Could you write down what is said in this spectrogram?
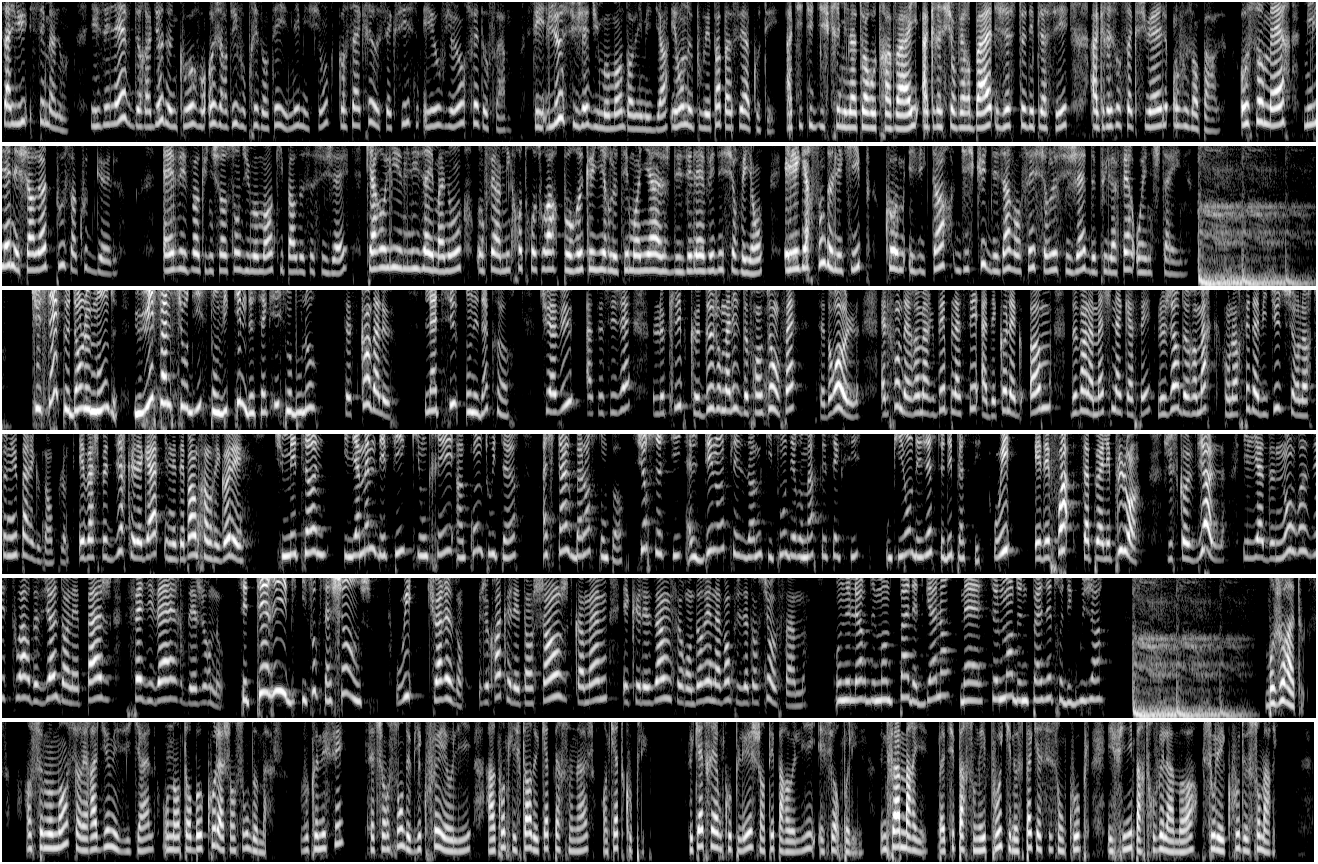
Salut, c'est Manon. Les élèves de Radio Duncourt vont aujourd'hui vous présenter une émission consacrée au sexisme et aux violences faites aux femmes. C'est le sujet du moment dans les médias et on ne pouvait pas passer à côté. Attitudes discriminatoires au travail, agressions verbales, gestes déplacés, agressions sexuelles, on vous en parle. Au sommaire, Mylène et Charlotte poussent un coup de gueule. Eve évoque une chanson du moment qui parle de ce sujet. Caroline, Lisa et Manon ont fait un micro-trottoir pour recueillir le témoignage des élèves et des surveillants. Et les garçons de l'équipe, Com et Victor, discutent des avancées sur le sujet depuis l'affaire Weinstein. Tu sais que dans le monde, 8 femmes sur 10 sont victimes de sexisme au boulot. C'est scandaleux. Là-dessus, on est d'accord. Tu as vu, à ce sujet, le clip que deux journalistes de France 2 ont fait? C'est drôle. Elles font des remarques déplacées à des collègues hommes devant la machine à café, le genre de remarques qu'on leur fait d'habitude sur leur tenue par exemple. Et bah je peux te dire que les gars, ils n'étaient pas en train de rigoler. Tu m'étonnes. Il y a même des filles qui ont créé un compte Twitter hashtag balance ton porc. Sur ceci, elles dénoncent les hommes qui font des remarques sexistes ou qui ont des gestes déplacés. Oui, et des fois, ça peut aller plus loin, jusqu'au viol. Il y a de nombreuses histoires de viol dans les pages faits divers des journaux. C'est terrible, il faut que ça change. Oui, tu as raison. Je crois que les temps changent quand même et que les hommes feront dorénavant plus attention aux femmes. On ne leur demande pas d'être galants, mais seulement de ne pas être des goujats. Bonjour à tous. En ce moment, sur les radios musicales, on entend beaucoup la chanson Dommage. Vous connaissez? Cette chanson de Big Flo et Oli raconte l'histoire de quatre personnages en quatre couplets. Le quatrième couplet, chanté par Oli, est sur Pauline. Une femme mariée, battue par son époux qui n'ose pas casser son couple et finit par trouver la mort sous les coups de son mari.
